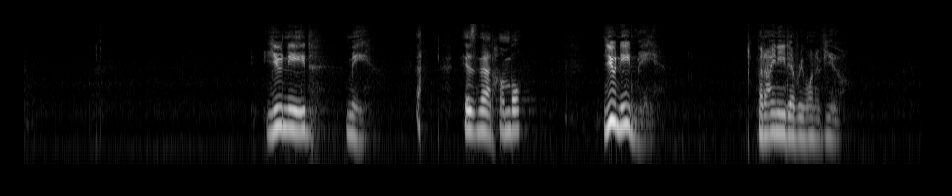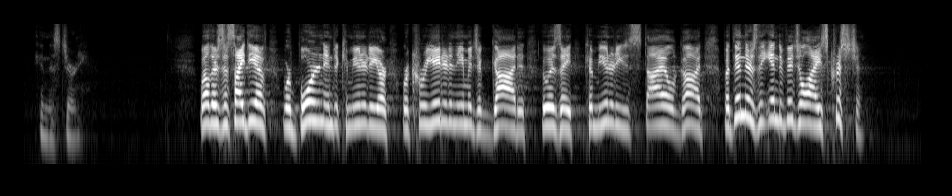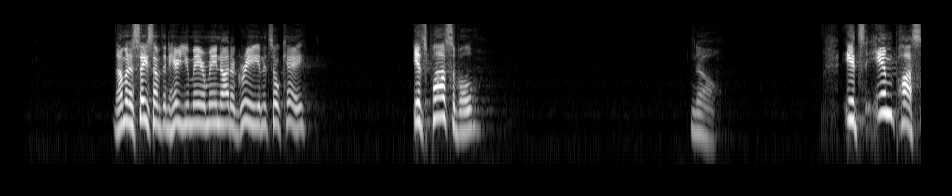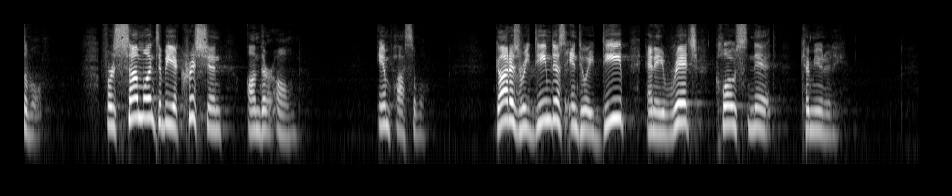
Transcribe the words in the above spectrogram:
You need me. Isn't that humble? You need me. But I need every one of you in this journey. Well, there's this idea of we're born into community or we're created in the image of God, who is a community style God. But then there's the individualized Christian. Now, I'm going to say something here you may or may not agree, and it's okay. It's possible. No. It's impossible for someone to be a Christian on their own. Impossible. God has redeemed us into a deep and a rich, close knit community.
